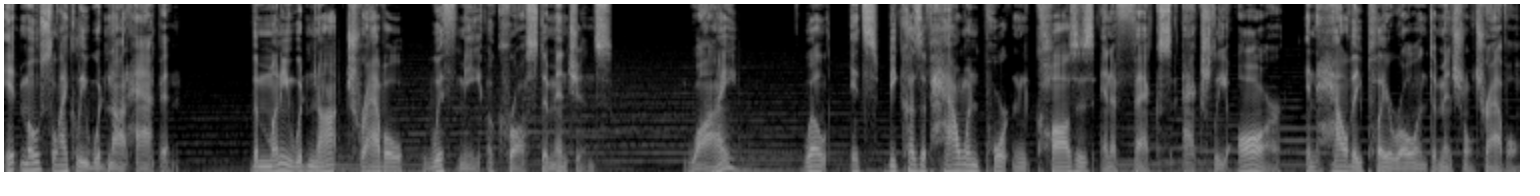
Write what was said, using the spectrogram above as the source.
it most likely would not happen the money would not travel with me across dimensions. Why? Well, it's because of how important causes and effects actually are and how they play a role in dimensional travel.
